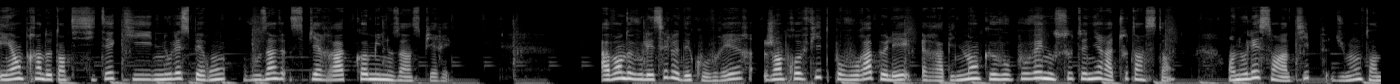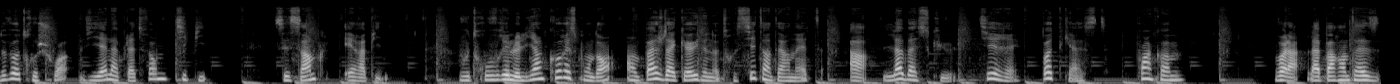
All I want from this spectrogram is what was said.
et empreint d'authenticité qui, nous l'espérons, vous inspirera comme il nous a inspirés. Avant de vous laisser le découvrir, j'en profite pour vous rappeler rapidement que vous pouvez nous soutenir à tout instant en nous laissant un tip du montant de votre choix via la plateforme Tipeee. C'est simple et rapide. Vous trouverez le lien correspondant en page d'accueil de notre site internet à labascule-podcast.com. Voilà, la parenthèse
